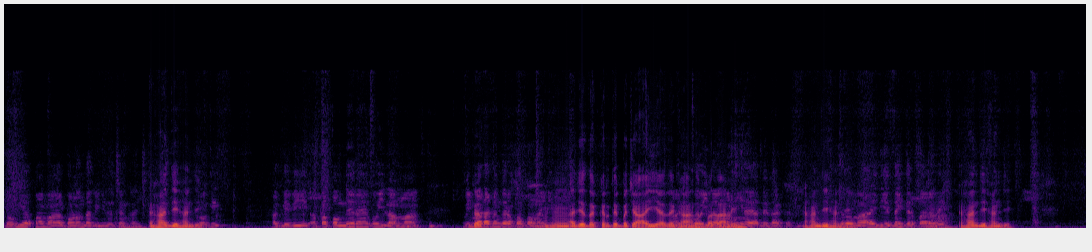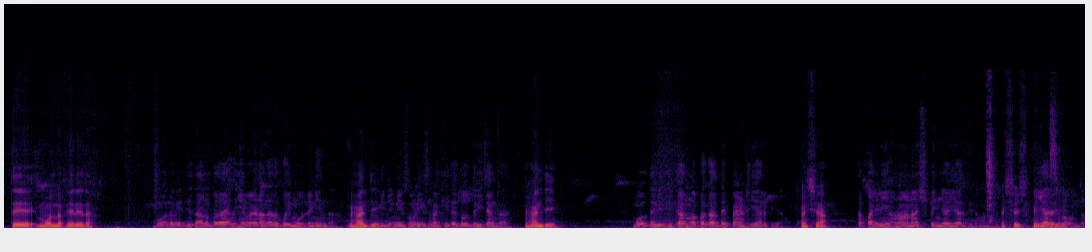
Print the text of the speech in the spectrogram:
ਕਿਉਂਕਿ ਆਪਾਂ ਮਾਲ ਪਾਉਣਾ ਹੁੰਦਾ ਵੀ ਜਦੋਂ ਚੰਗਾ ਜੀ। ਹਾਂਜੀ ਹਾਂਜੀ। ਕਿਉਂਕਿ ਅੱਗੇ ਵੀ ਆਪਾਂ ਪਾਉਂਦੇ ਰਹੇ ਕੋਈ ਲਾਮਾ ਵੀ ਮਾੜਾ ਡੰਗਰ ਆਪਾਂ ਪਾਉਣਾ ਹੀ ਨਹੀਂ ਹੂੰ ਅਜੇ ਤੱਕ ਤੇ ਬਚਾ ਹੀ ਆ ਤੇ ਗਾਂ ਦਾ ਪਤਾ ਨਹੀਂ। ਨਹੀਂ ਆਇਆ ਹਲੇ ਤੱਕ। ਹਾਂਜੀ ਹਾਂਜੀ। ਚਲੋ ਮਹਾਰਾਜ ਦੀ ਇਦਾਂ ਹੀ ਕਿਰਪਾ ਰਵੇ। ਹਾਂਜੀ ਹਾਂਜੀ। ਤੇ ਮੁੱਲ ਫਿਰ ਇਹਦਾ? ਮੁੱਲ ਵੀ ਜੀ ਤੁਹਾਨੂੰ ਪਤਾ ਇਹੋ ਜਿਹੀਆਂ ਵੈੜਾਂ ਦਾ ਤਾਂ ਕੋਈ ਮੁੱਲ ਨਹੀਂ ਹੁੰਦਾ। ਹਾਂਜੀ। ਜਿੰਨੀ ਸੋਹਣੀ ਸੁਨੱਖੀ ਤੇ ਦੁੱਧ ਵੀ ਚੰਗਾ ਹੈ। ਹਾਂਜੀ। ਮੁੱਲ ਤੇ ਵੀਰ ਜੀ ਕਰਨ ਆਪਾਂ ਕਰਦੇ 65000 ਰੁਪਇਆ। ਅੱਛਾ। ਤਾਂ ਆਪਾਂ ਜਿਹੜੀ ਆ 56000 ਦੀ ਦਵਾਂਗੇ ਅੱਛਾ 56 ਯਸ ਜੀ ਲਾਉਣ ਦਾ।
